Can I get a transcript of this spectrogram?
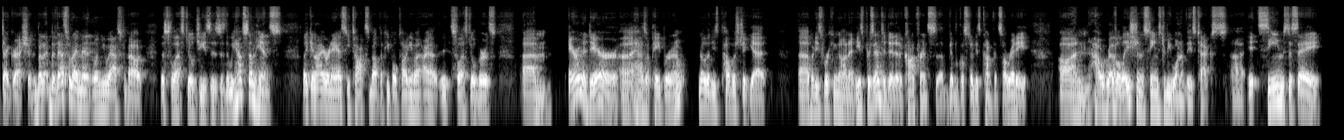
digression. But but that's what I meant when you asked about the celestial Jesus. Is that we have some hints like in Irenaeus, he talks about the people talking about uh, celestial births. Um, Aaron Adair uh, has a paper. I don't know that he's published it yet, uh, but he's working on it. He's presented it at a conference, a biblical studies conference already, on how Revelation seems to be one of these texts. Uh, it seems to say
